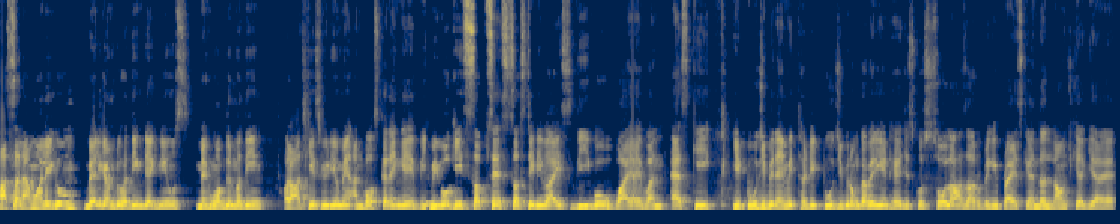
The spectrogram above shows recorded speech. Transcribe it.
Aslam welcome to Hatim tech news मैं हूँ अब्दुल मतीन और आज की इस वीडियो में अनबॉक्स करेंगे वीवो की सबसे सस्ती device Vivo Y one S की। ये two G B RAM with thirty two G B ROM का वेरिएंट है, जिसको सोलह हज़ार रुपये की प्राइस के अंदर लॉन्च किया गया है।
